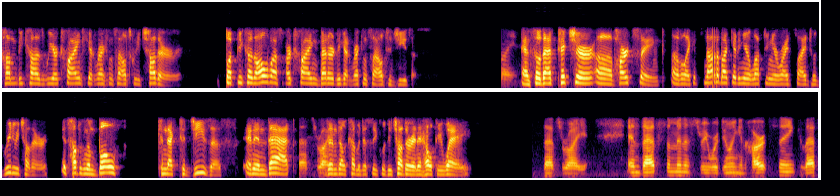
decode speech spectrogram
come because we are trying to get reconciled to each other, but because all of us are trying better to get reconciled to Jesus. Right. And so that picture of heart sync of like it's not about getting your left and your right side to agree to each other. It's helping them both connect to Jesus and in that, That's right. then they'll come into sync with each other in a healthy way. That's right. And that's the ministry we're doing in Heart Sync. That's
